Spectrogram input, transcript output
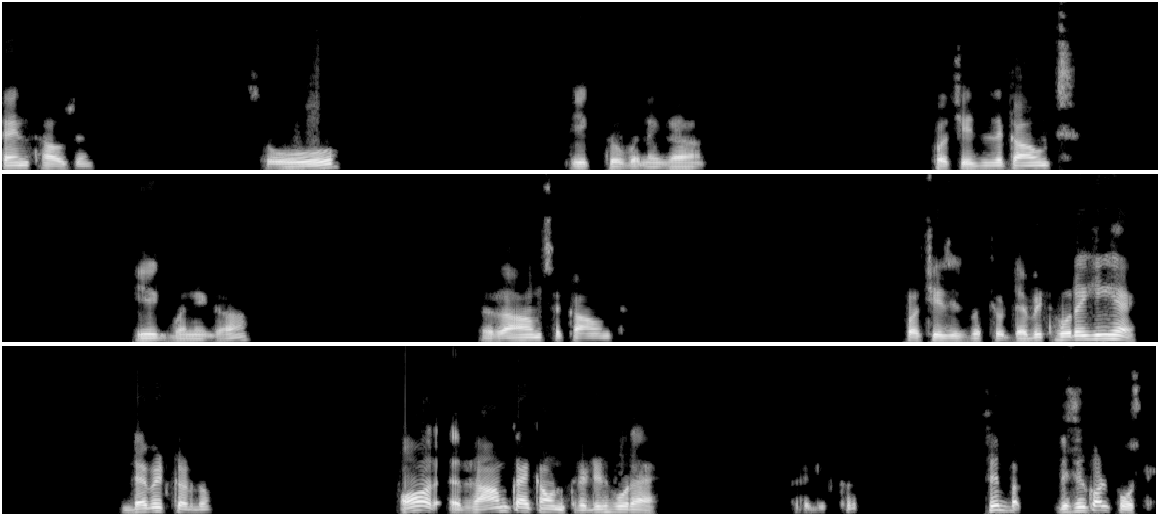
ten thousand so एक तो बनेगा परचेजेज अकाउंट एक बनेगा राम्स अकाउंट परचेजेज बच्चों डेबिट हो रही है डेबिट कर दो। और राम का अकाउंट क्रेडिट हो रहा है क्रेडिट कर simple this is called posting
